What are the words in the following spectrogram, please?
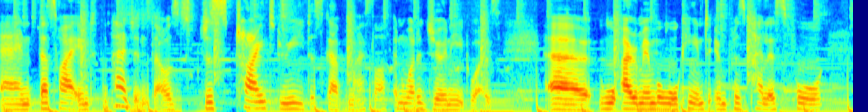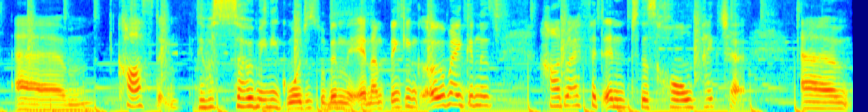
And that's why I entered the pageant. I was just trying to rediscover myself and what a journey it was. Uh, I remember walking into Emperor's Palace for um, casting. There were so many gorgeous women there and I'm thinking, oh my goodness, how do I fit into this whole picture? Um,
